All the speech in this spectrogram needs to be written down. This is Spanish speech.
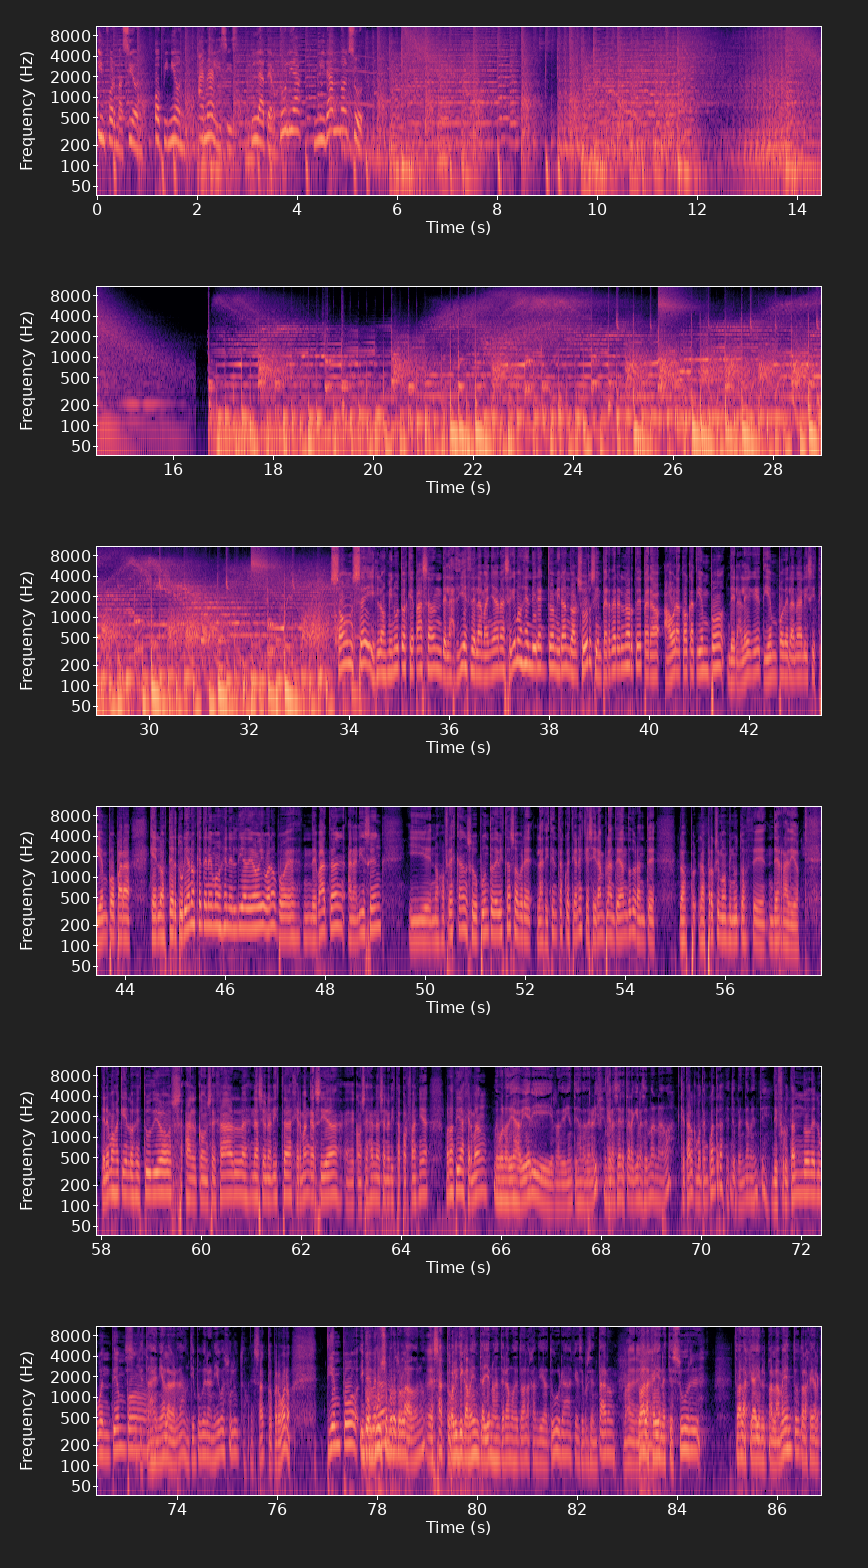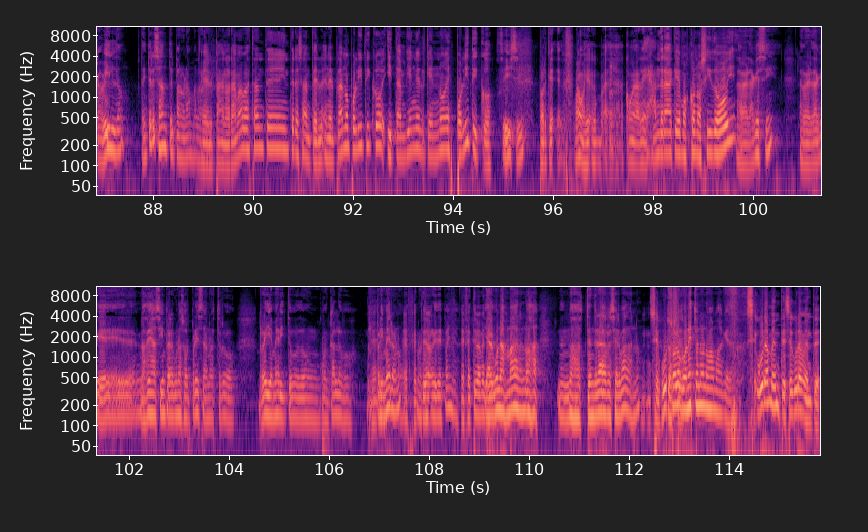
Información, opinión, análisis. La tertulia Mirando al Sur. Son seis los minutos que pasan de las 10 de la mañana. Seguimos en directo mirando al sur sin perder el norte, pero ahora toca tiempo del alegue, tiempo del análisis, tiempo para que los tertulianos que tenemos en el día de hoy, bueno, pues debatan, analicen y nos ofrezcan su punto de vista sobre las distintas cuestiones que se irán planteando durante los, los próximos minutos de, de, radio. Tenemos aquí en los estudios al concejal nacionalista Germán García, eh, concejal nacionalista por Fasnia. Buenos días, Germán. Muy buenos días, Javier y Radio Oyentes de Tenerife. Un ¿Qué? placer estar aquí una semana nada más. ¿Qué tal? ¿Cómo te encuentras? Estupendamente. Disfrutando del buen tiempo. Sí, que está genial, la verdad. Un tiempo veraniego absoluto. Exacto, pero bueno, tiempo y verano- por otro lado, ¿no? Exacto. Políticamente, ayer nos enteramos de todas las candidaturas que se presentaron, Madre todas las que hay en este sur, todas las que hay en el Parlamento, todas las que hay al Cabildo. Está interesante el panorama, la verdad. El panorama bastante interesante en el plano político y también el que no es político. Sí, sí. Porque, vamos, eh, con Alejandra que hemos conocido hoy, La verdad que sí. La verdad que nos deja siempre alguna sorpresa nuestro rey emérito, don Juan Carlos Eh, I, ¿no? efectiva- Nuestro rey de España. efectivamente. Y algunas más nos, ha- nos tendrá reservadas, ¿no? seguro. Solo se- con esto no nos vamos a quedar. Seguramente, seguramente.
